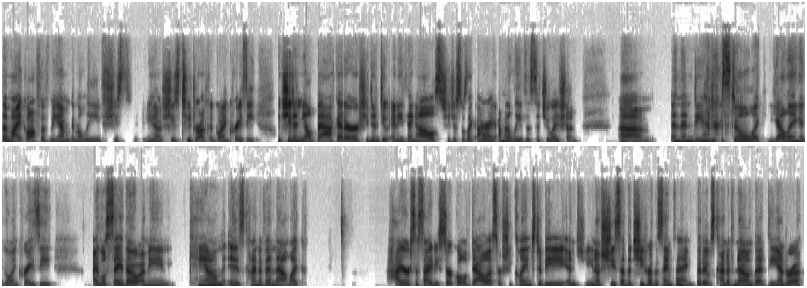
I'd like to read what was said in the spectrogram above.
the mic off of me? I'm gonna leave. She's, you know, she's too drunk and going crazy. Like she didn't yell back at her, she didn't do anything else. She just was like, All right, I'm gonna leave the situation. Um, and then D'Andra's still like yelling and going crazy. I will say though, I mean, Cam is kind of in that like higher society circle of Dallas, or she claims to be. And, you know, she said that she heard the same thing, that it was kind of known that D'Andra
